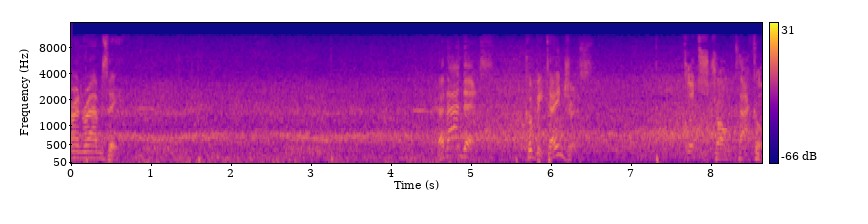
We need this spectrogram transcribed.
Aaron Ramsey. Hernandez. Could be dangerous. Good strong tackle.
